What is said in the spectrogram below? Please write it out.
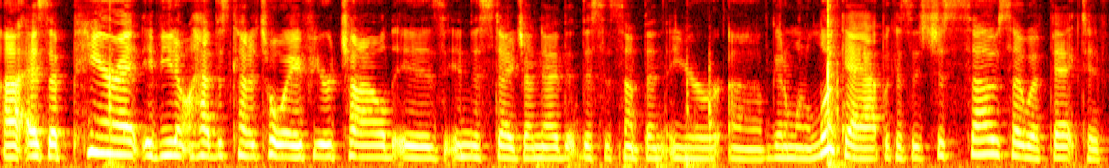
Uh, as a parent, if you don't have this kind of toy, if your child is in this stage, I know that this is something that you're uh, going to want to look at because it's just so, so effective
